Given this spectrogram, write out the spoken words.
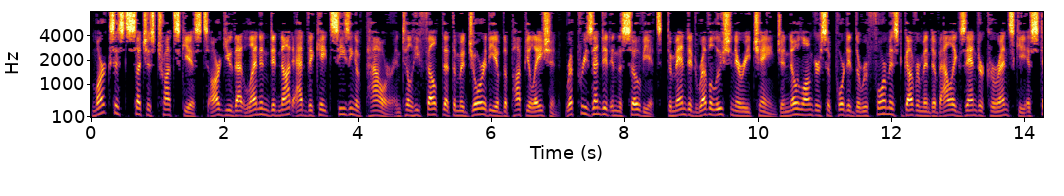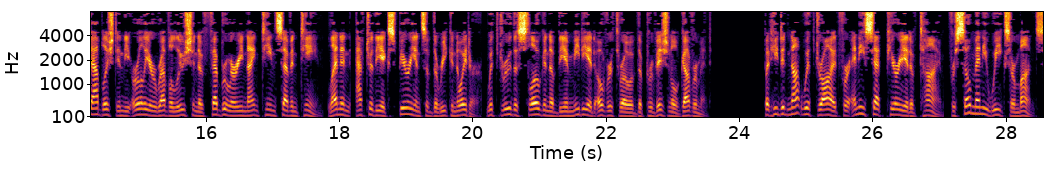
Marxists such as Trotskyists argue that Lenin did not advocate seizing of power until he felt that the majority of the population, represented in the Soviets, demanded revolutionary change and no longer supported the reformist government of Alexander Kerensky established in the earlier revolution of February 1917. Lenin, after the experience of the reconnoiter, withdrew the slogan of the immediate overthrow of the provisional government. But he did not withdraw it for any set period of time, for so many weeks or months,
